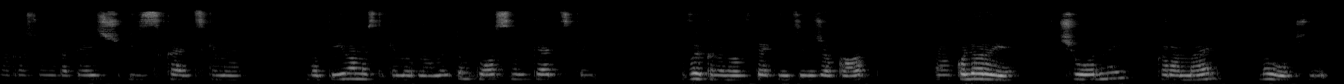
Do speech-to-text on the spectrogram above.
На красунька теж із кельтськими мотивами, з таким орнаментом класним кельтським. Виконано в техніці жакард. Е, Кольори чорний, карамель, молочний.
